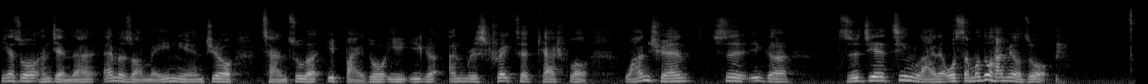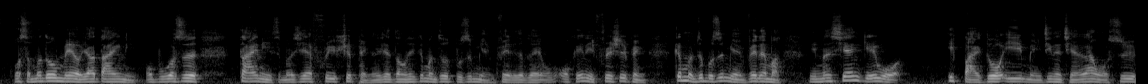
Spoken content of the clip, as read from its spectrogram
应该说很简单，Amazon 每一年就产出了一百多亿一个 unrestricted cash flow。完全是一个直接进来的，我什么都还没有做，我什么都没有要答应你，我不过是答应你什么些 free shipping 的一些东西，根本就不是免费的，对不对？我我给你 free shipping 根本就不是免费的嘛，你们先给我一百多亿美金的钱，让我去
